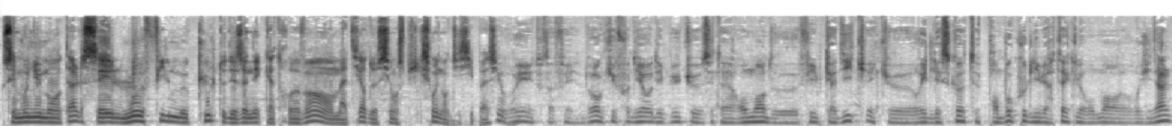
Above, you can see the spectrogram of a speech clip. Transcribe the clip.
c'est monumental, c'est le film culte des années 80 en matière de science-fiction et d'anticipation. Oui, tout à fait. Donc il faut dire au début que c'est un roman de Philip K. Dick et que Ridley Scott prend beaucoup de liberté avec le roman original.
